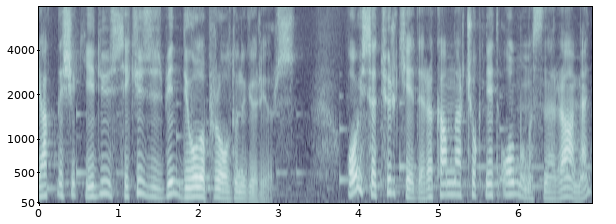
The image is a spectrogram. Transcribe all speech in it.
yaklaşık 700-800 bin developer olduğunu görüyoruz. Oysa Türkiye'de rakamlar çok net olmamasına rağmen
